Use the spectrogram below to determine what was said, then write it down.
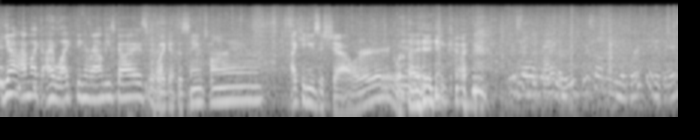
Yeah, I'm like I like being around these guys, but like at the same time, I could use a shower. Like, we're celebrating. We're celebrating a birthday today.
